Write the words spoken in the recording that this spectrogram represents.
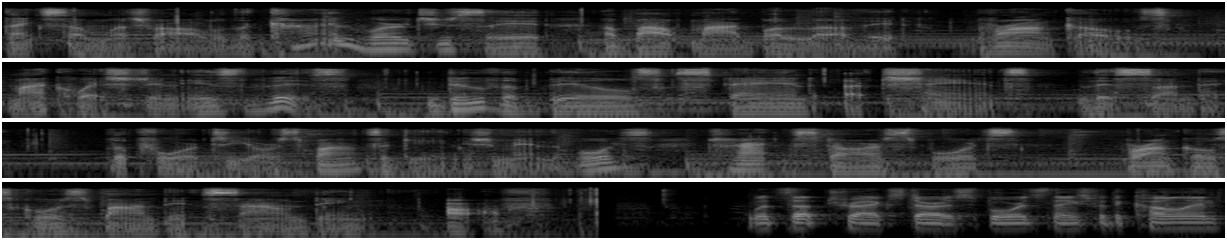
Thanks so much for all of the kind words you said about my beloved Broncos. My question is this Do the Bills stand a chance this Sunday? Look forward to your response. Again, it's your man, the voice, Trackstar Sports Broncos correspondent sounding off. What's up, Track Stars Sports? Thanks for the call in.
